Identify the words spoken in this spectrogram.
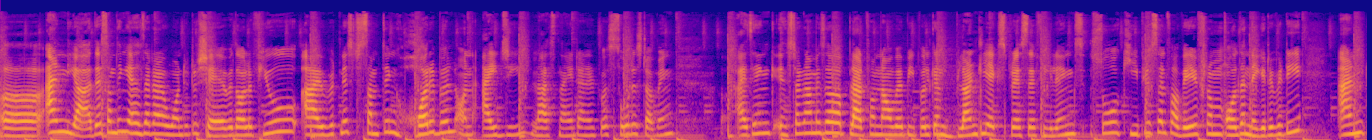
Uh, and yeah, there's something else that I wanted to share with all of you. I witnessed something horrible on IG last night, and it was so disturbing. I think Instagram is a platform now where people can bluntly express their feelings. So keep yourself away from all the negativity and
